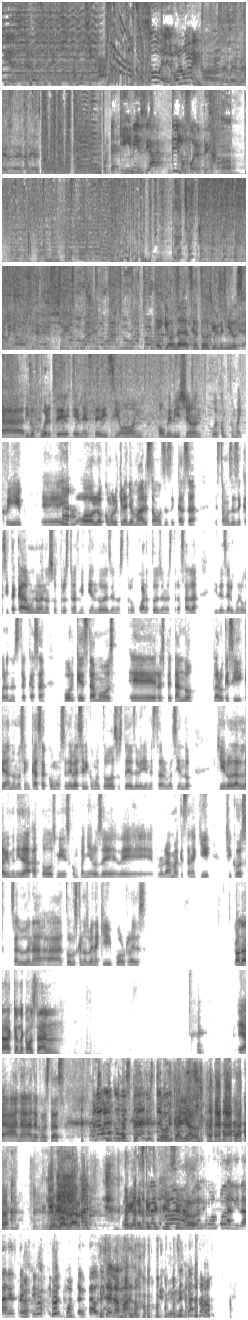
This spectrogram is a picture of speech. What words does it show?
Si eres sinaloense y te gusta la música, súbele el volumen. Porque aquí inicia Dilo Fuerte. Hey, ¿qué onda? Sean todos bienvenidos a Dilo Fuerte en esta edición Home Edition. Welcome to my crib. Eh, y todo lo, como lo quieran llamar, estamos desde casa. Estamos desde casita cada uno de nosotros transmitiendo desde nuestro cuarto, desde nuestra sala y desde algún lugar de nuestra casa, porque estamos eh, respetando, claro que sí, quedándonos en casa como se debe hacer y como todos ustedes deberían estarlo haciendo. Quiero darle la bienvenida a todos mis compañeros de, programa que están aquí. Chicos, saluden a, a todos los que nos ven aquí por redes. ¿Qué onda? ¿Qué onda? ¿Cómo están? Eh, Ana, Ana, ¿cómo estás? Hola, hola, ¿cómo estás? Estoy Todos callados. ¿Quién va a hablar? Oigan, es que es difícil, ¿no? Una nueva modalidad, esta desconcertados. de la mano.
